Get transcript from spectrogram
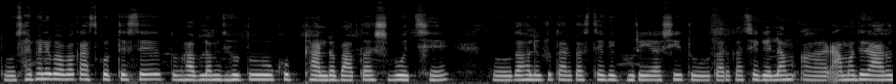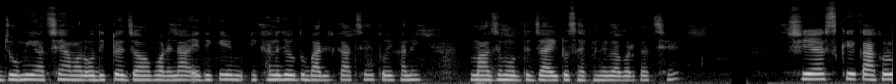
তো সাইফানের বাবা কাজ করতেছে, তো ভাবলাম যেহেতু খুব ঠান্ডা বাতাস বইছে তো তাহলে একটু তার কাছ থেকে ঘুরে আসি। তো তার কাছে গেলাম আর আমাদের আরও জমি আছে, আমার ওদিকটায় যাওয়া পড়ে না। এদিকে এখানে যেহেতু বাড়ির কাছে, তো এখানে মাঝে মধ্যে যাই একটু সাইফানের বাবার কাছে। সে আজকে কাকরোল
